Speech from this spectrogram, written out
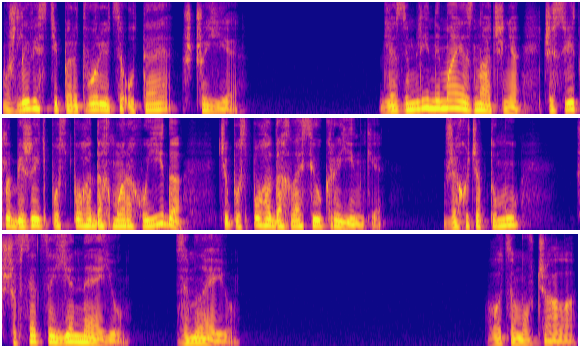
можливості перетворюються у те, що є. Для Землі немає значення, чи світло біжить по спогадах Морахуїда, чи по спогадах Лесі Українки, вже хоча б тому, що все це є нею, землею. Гоца мовчала,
